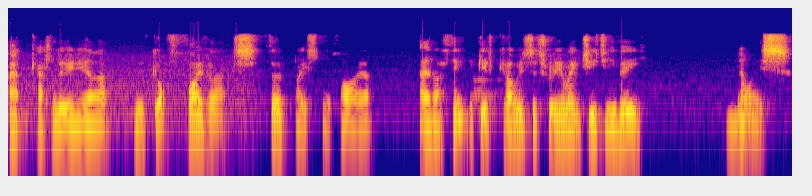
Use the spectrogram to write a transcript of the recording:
at Catalunya. We've got five laps, third place or higher. And I think the gift card is the 308 GTB. Nice.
